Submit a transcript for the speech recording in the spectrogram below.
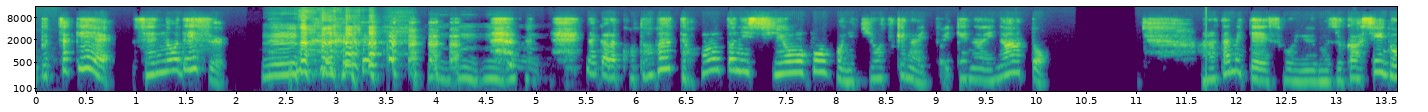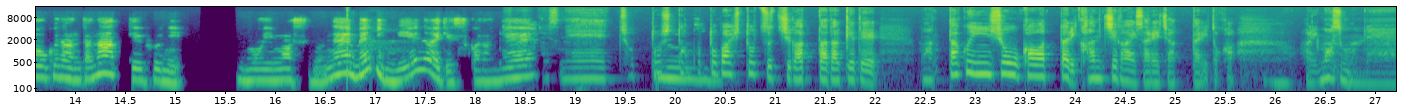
ぶっちゃけ洗脳です。う。うん。うんうんうんうんだから言葉って本当に使用方法に気をつけないといけないなと。改めてそういう難しい道具なんだなっていうふうに思いますよね。目に見えないですからね。ですね。ちょっとした言葉一つ違っただけで、全く印象変わったり勘違いされちゃったりとか、ありますもんね。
